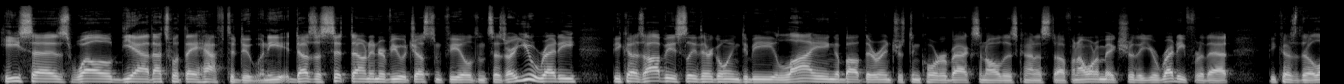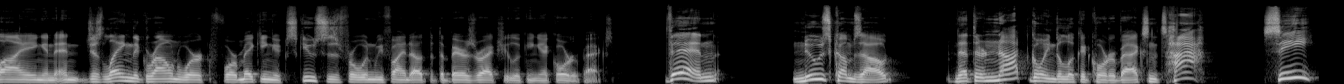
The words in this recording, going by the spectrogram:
he says, Well, yeah, that's what they have to do. And he does a sit down interview with Justin Fields and says, Are you ready? Because obviously they're going to be lying about their interest in quarterbacks and all this kind of stuff. And I want to make sure that you're ready for that because they're lying and, and just laying the groundwork for making excuses for when we find out that the Bears are actually looking at quarterbacks. Then news comes out that they're not going to look at quarterbacks, and it's ha! See?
